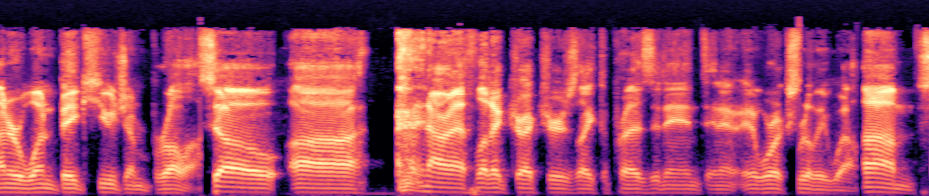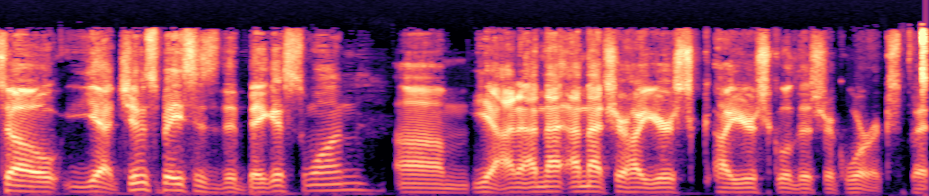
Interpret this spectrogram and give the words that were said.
under one big, huge umbrella. So, uh, and our athletic director is like the president and it, it works really well um so yeah gym space is the biggest one um yeah I, i'm not i'm not sure how your how your school district works but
